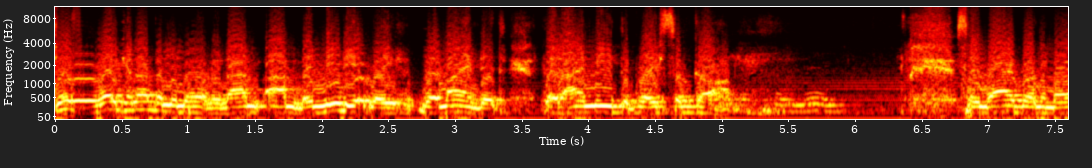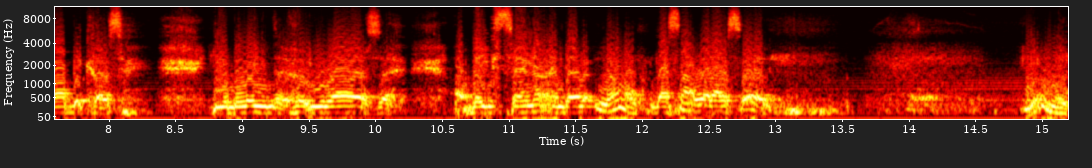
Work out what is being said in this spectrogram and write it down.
Just waking up in the morning, I'm, I'm immediately reminded that I need the grace of God. Say, why, Brother Marl? Because you believe that who you are is a, a big sinner and that, no, that's not what I said. Hmm.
